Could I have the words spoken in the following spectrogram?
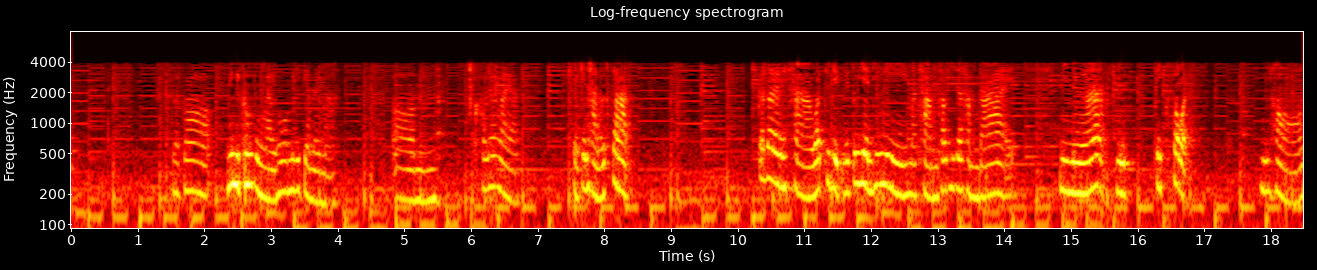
ฟแล้วก็ไม่มีเครื่องปรุงอะไรเพราะว่าไม่ได้เตรียมอะไรมาเออเขาเรียกอะไรอะอยากกินอาหารรสจัดก็เลยหาวัตถุดิบในตู้เย็นที่มีมาทำเท่าที่จะทำได้ มีเนื้อมีพริกสด มีหอม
